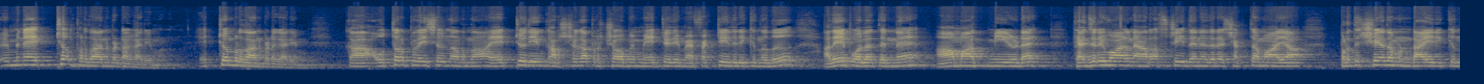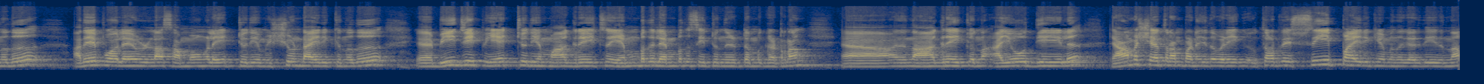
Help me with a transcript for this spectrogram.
പിന്നെ ഏറ്റവും പ്രധാനപ്പെട്ട കാര്യമാണ്. ഏറ്റവും പ്രധാനപ്പെട്ട കാര്യം. ഉത്തർപ്രദേശിൽ നടന്ന ഏറ്റവും അധികം കർഷക പ്രക്ഷോഭം ഏറ്റവും അധികം എഫക്റ്റ് ചെയ്തിരിക്കുന്നത് അതേപോലെ തന്നെ ആം ആദ്മിയുടെ കെജ്രിവാളിനെ അറസ്റ്റ് ചെയ്തതിനെതിരെ ശക്തമായ പ്രതിഷേധമുണ്ടായിരിക്കുന്നത് അതേപോലെയുള്ള സംഭവങ്ങൾ ഏറ്റവും ഇഷ്യൂ ഉണ്ടായിരിക്കുന്നത് ബി ജെ പി ഏറ്റവും ആഗ്രഹിച്ച എൺപതിൽ എൺപത് സീറ്റ് നീട്ടും കിട്ടണം. എന്ന് ആഗ്രഹിക്കുന്ന അയോധ്യയിൽ രാമക്ഷേത്രം പണിത് വഴി ഉത്തർപ്രദേശ് സീപ്പായിരിക്കുമെന്ന് കരുതിയിരുന്ന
